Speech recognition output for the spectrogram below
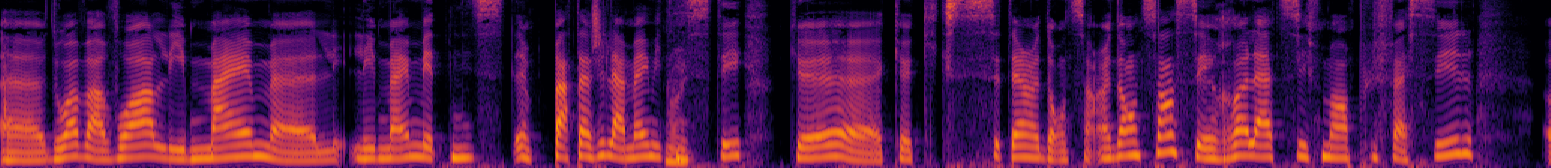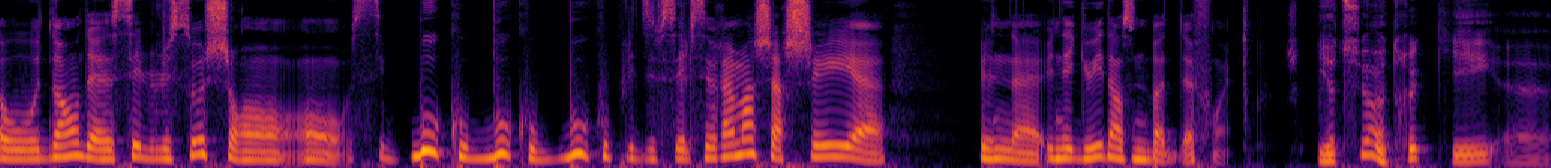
euh, doivent avoir les mêmes, euh, les, les, mêmes ethnicités, partager la même ethnicité oui. que, que, que, si c'était un don de sang. Un don de sang, c'est relativement plus facile. Au don de cellules souches, on, on, c'est beaucoup, beaucoup, beaucoup plus difficile. C'est vraiment chercher euh, une, une, aiguille dans une botte de foin. Y a-t-il un truc qui est, euh,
